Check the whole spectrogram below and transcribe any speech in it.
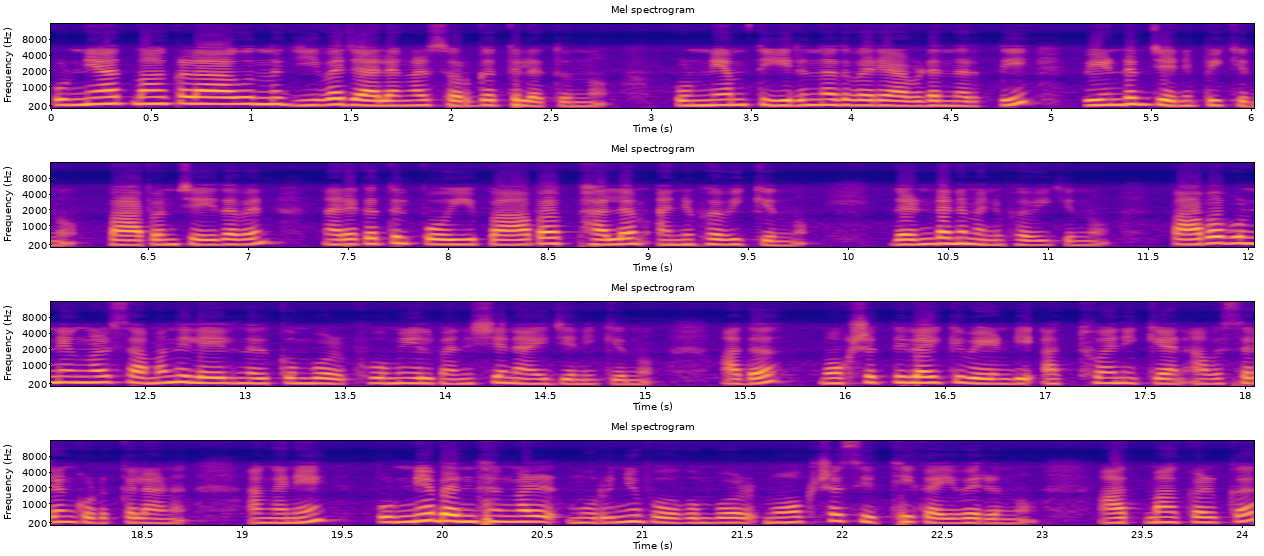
പുണ്യാത്മാക്കളാകുന്ന ജീവജാലങ്ങൾ സ്വർഗത്തിലെത്തുന്നു പുണ്യം തീരുന്നതുവരെ അവിടെ നിർത്തി വീണ്ടും ജനിപ്പിക്കുന്നു. പാപം ചെയ്തവൻ നരകത്തിൽ പോയി പാപഫലം അനുഭവിക്കുന്നു ദണ്ഡനം അനുഭവിക്കുന്നു. പാപപുണ്യങ്ങൾ സമനിലയിൽ നിൽക്കുമ്പോൾ ഭൂമിയിൽ മനുഷ്യനായി ജനിക്കുന്നു. അത് മോക്ഷത്തിലേക്ക് വേണ്ടി അധ്വാനിക്കാൻ അവസരം കൊടുക്കലാണ്. അങ്ങനെ പുണ്യബന്ധങ്ങൾ മുറിഞ്ഞു പോകുമ്പോൾ മോക്ഷസിദ്ധി കൈവരുന്നു. ആത്മാക്കൾക്ക്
